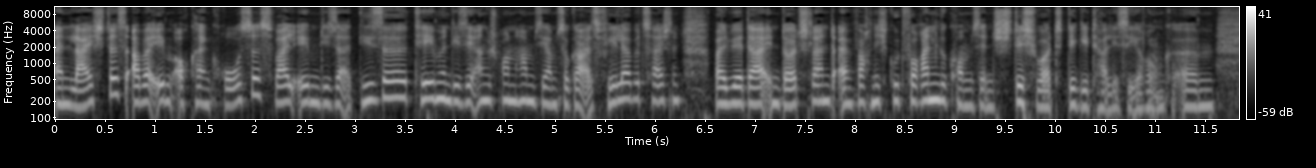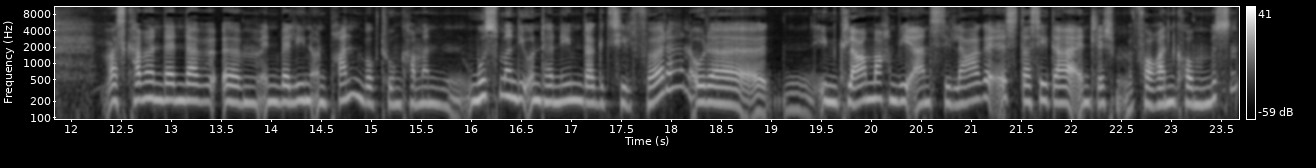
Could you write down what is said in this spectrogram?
ein leichtes, aber eben auch kein großes, weil eben diese, diese Themen, die Sie angesprochen haben, Sie haben es sogar als Fehler bezeichnet, weil wir da in Deutschland einfach nicht gut vorangekommen sind. Stichwort Digitalisierung. Ja. Ähm, was kann man denn da ähm, in Berlin und Brandenburg tun? Kann man, muss man die Unternehmen da gezielt fördern oder äh, ihnen klar machen, wie ernst die Lage ist, dass sie da endlich vorankommen müssen?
